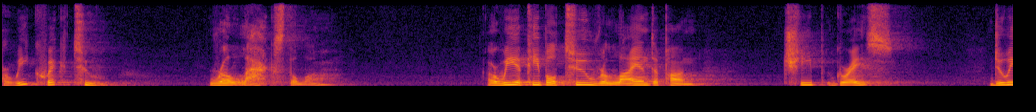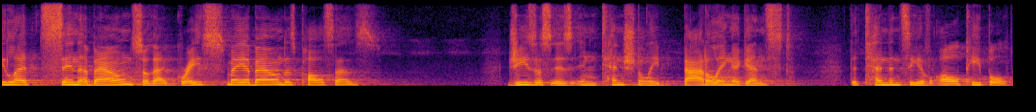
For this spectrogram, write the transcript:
Are we quick to relax the law? Are we a people too reliant upon cheap grace? Do we let sin abound so that grace may abound, as Paul says? Jesus is intentionally battling against the tendency of all people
